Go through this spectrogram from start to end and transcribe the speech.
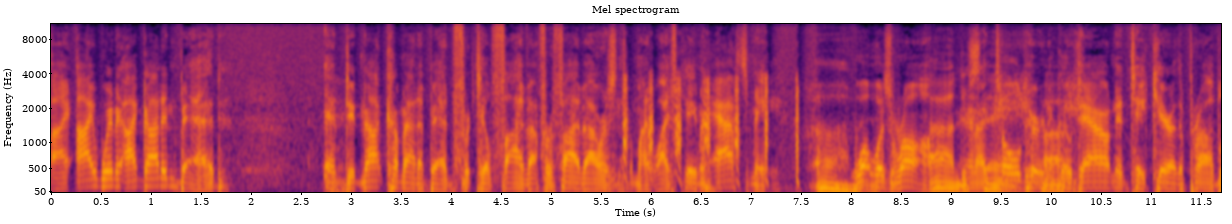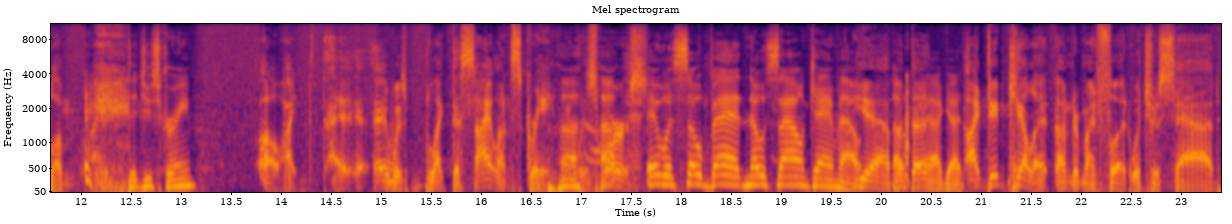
I, I went. I got in bed and did not come out of bed for till five for five hours until my wife came and asked me what was wrong. I And I told her to Uh, go down and take care of the problem. I, Did you scream? Oh, I, I, it was like the silent scream. It was worse. it was so bad, no sound came out. Yeah, but okay, the, I got you. did kill it under my foot, which was sad.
